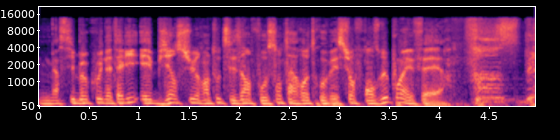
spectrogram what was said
Merci beaucoup Nathalie et bien sûr hein, toutes ces infos sont à retrouver sur francebleu.fr. France Bleu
